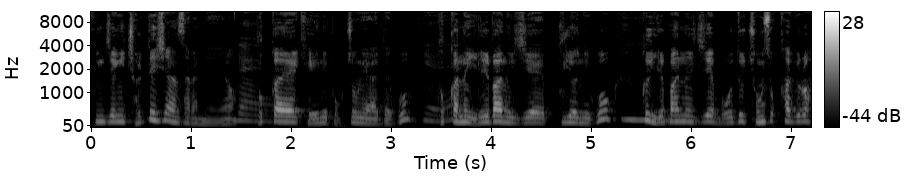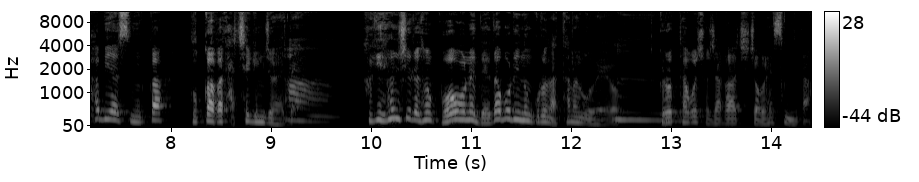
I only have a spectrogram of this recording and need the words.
굉장히 절대시한 사람이에요. 네. 국가에 개인이 복종해야 되고 예. 국가는 일반 의지의 구현이고 음. 그 일반 의지에 모두 종속하기로 합의했으니까 국가가 다 책임져야 돼. 아. 그게 현실에서는 고아원에 내다버리는 거로 나타난 거예요. 음. 그렇다고 저자가 지적을 했습니다.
